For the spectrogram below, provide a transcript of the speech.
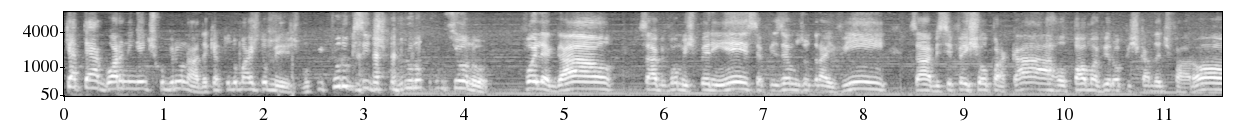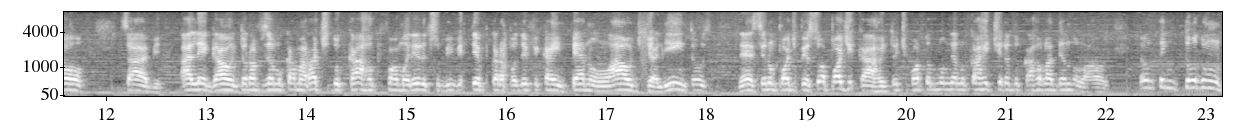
Que até agora ninguém descobriu nada, que é tudo mais do mesmo. Que tudo que se descobriu não funcionou foi legal, sabe? Foi uma experiência, fizemos o drive-in, sabe? Se fechou para carro, palma virou piscada de farol, sabe? Ah, legal, então nós fizemos o camarote do carro, que foi uma maneira de subverter para o cara poder ficar em pé no lounge ali, então, né, se não pode pessoa, pode carro, então a gente bota todo mundo dentro do carro e tira do carro lá dentro do lounge. Então tem todo um...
